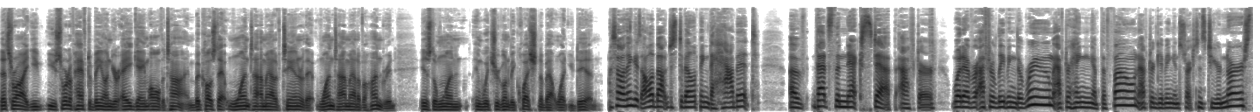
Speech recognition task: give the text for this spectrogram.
That's right. You you sort of have to be on your A game all the time because that one time out of 10 or that one time out of a 100 is the one in which you're going to be questioned about what you did. So I think it's all about just developing the habit of that's the next step after whatever, after leaving the room, after hanging up the phone, after giving instructions to your nurse.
